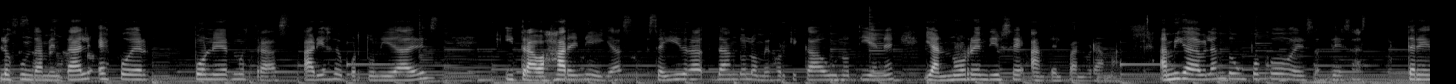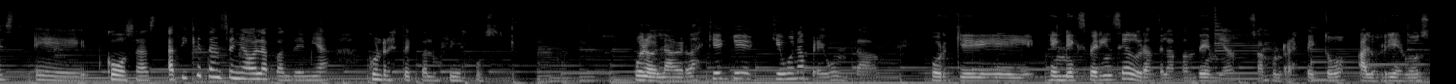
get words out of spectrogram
Lo fundamental es poder poner nuestras áreas de oportunidades y trabajar en ellas, seguir dando lo mejor que cada uno tiene y a no rendirse ante el panorama. Amiga, hablando un poco de, de esas tres eh, cosas. ¿A ti qué te ha enseñado la pandemia con respecto a los riesgos? Bueno, la verdad es que qué buena pregunta, porque en mi experiencia durante la pandemia, o sea, con respecto a los riesgos,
